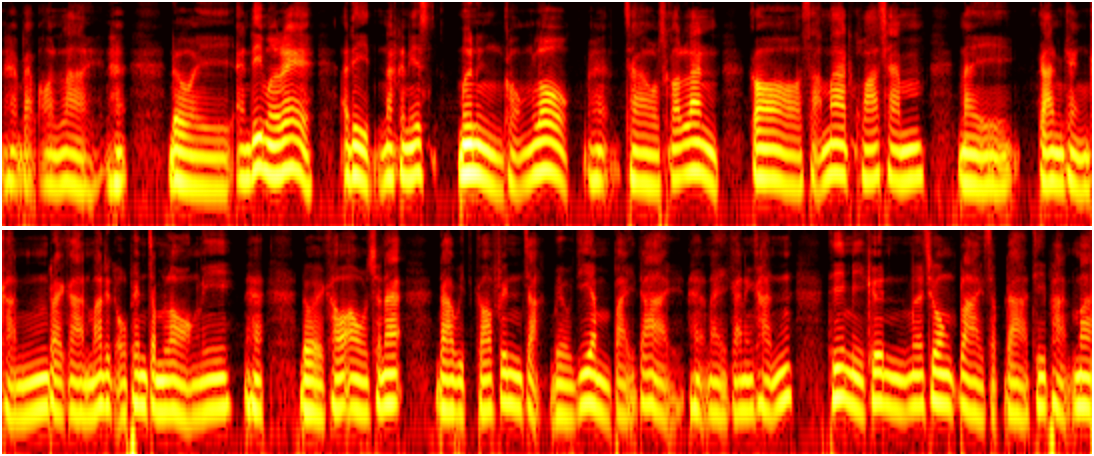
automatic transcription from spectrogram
นะแบบออนไลน์นะโดยแอนดี้เมเร่อดีตนักเทนนิสมือหนึ่งของโลกนะฮะชาวสกอตแลนด์ก็สามารถคว้าแชมป์ในการแข่งขันรายการมาดริดโอเพนจำลองนี้นะฮะโดยเขาเอาชนะดาวิดกอฟฟินจากเบลเยียมไปได้นะในการแข่งขันที่มีขึ้นเมื่อช่วงปลายสัปดาห์ที่ผ่านมา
